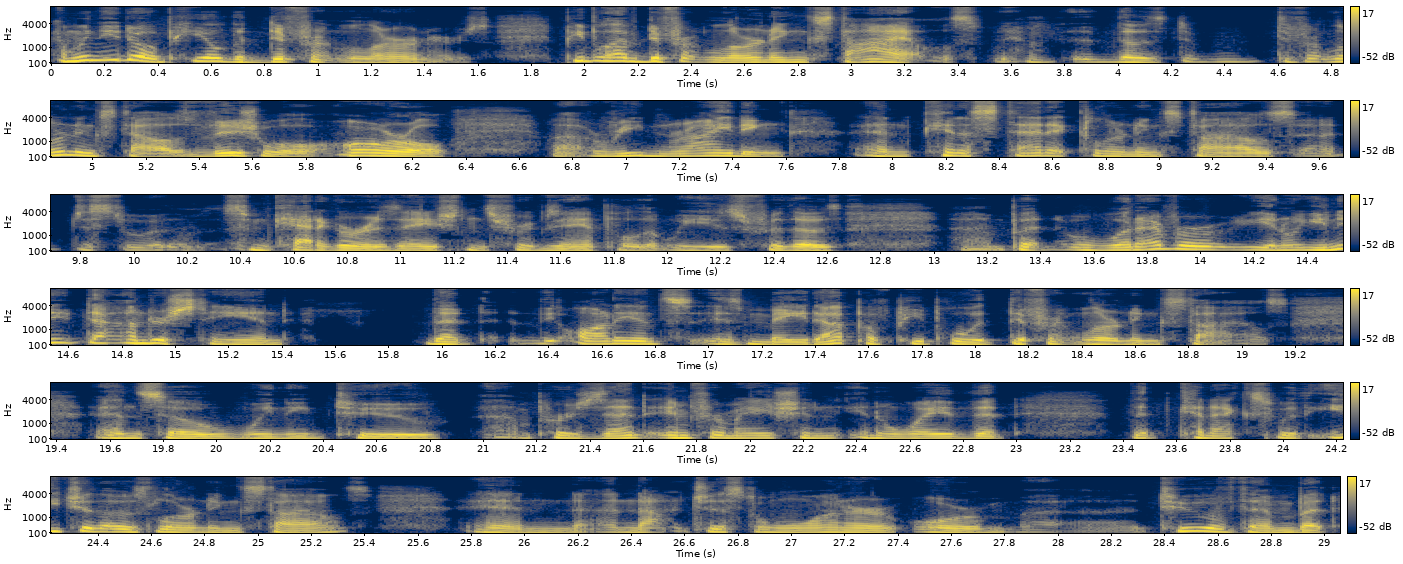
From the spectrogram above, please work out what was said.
And we need to appeal to different learners. People have different learning styles. We have those different learning styles, visual, aural, uh, read and writing, and kinesthetic learning styles. Uh, just some categorizations, for example, that we use for those. Uh, but whatever, you know, you need to understand that the audience is made up of people with different learning styles. And so we need to um, present information in a way that, that connects with each of those learning styles and not just one or, or uh, two of them, but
